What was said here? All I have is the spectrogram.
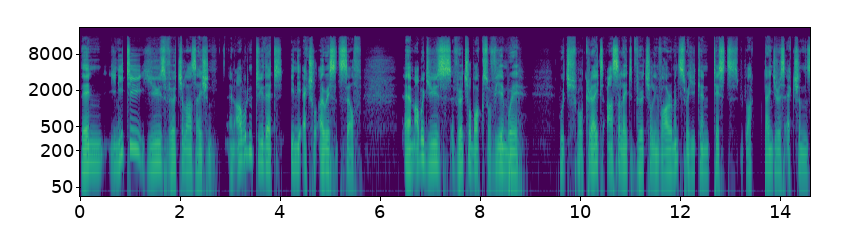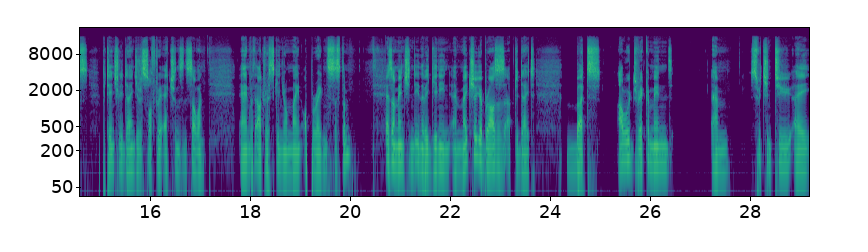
then you need to use virtualization. And I wouldn't do that in the actual OS itself. Um, I would use VirtualBox or VMware, which will create isolated virtual environments where you can test like dangerous actions, potentially dangerous software actions, and so on and without risking your main operating system. As I mentioned in the beginning, and make sure your browsers are up to date. But I would recommend um, switching to a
